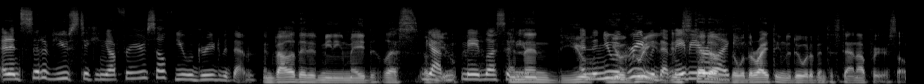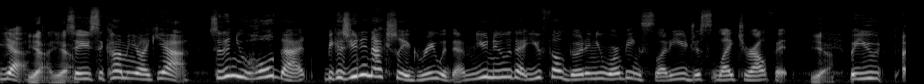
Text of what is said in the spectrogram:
And instead of you sticking up for yourself, you agreed with them. Invalidated meaning made less of yeah, you. made less of and you. then you And then you agreed with them. Maybe instead you're of like- the, the right thing to do would have been to stand up for yourself. Yeah. Yeah, yeah. So you succumb and you're like, yeah. So then you hold that because you didn't actually agree with them. You knew that you felt good and you weren't being slutty. You just liked your outfit. yeah. But you uh,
